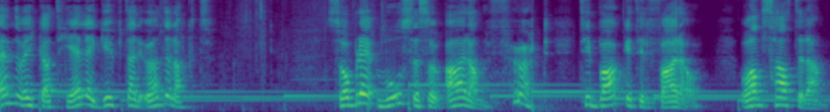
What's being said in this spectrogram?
ennå ikke at hele Egypt er ødelagt? Så ble Moses og Aran ført tilbake til farao, og han sa til dem,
